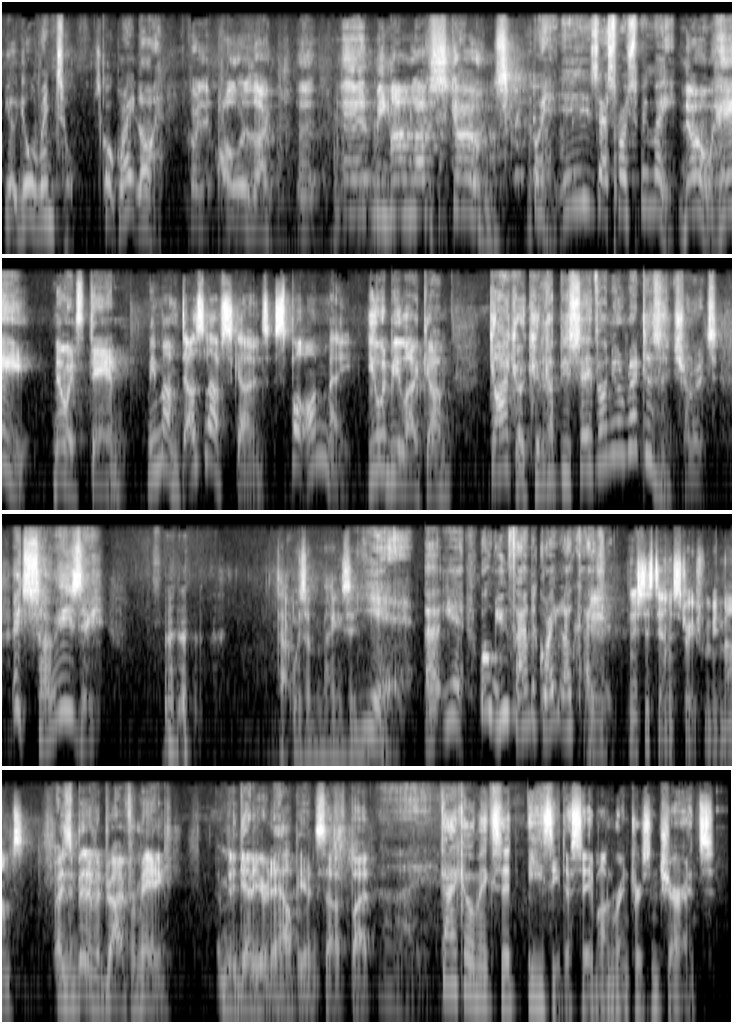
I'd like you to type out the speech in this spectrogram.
your, your rental. It's got a great light. Always like, uh, uh, me mum loves scones. Oh, is that supposed to be me? No, hey, no, it's Dan. Me mum does love scones. Spot on, mate. You would be like, um, Geico could help you save on your renter's insurance. It's so easy. That was amazing. Yeah, uh, yeah. Well, you found a great location. And it's just down the street from me mum's. It's a bit of a drive for me. I'm going to get here to help you and stuff, but Geico makes it easy to save on renter's insurance.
